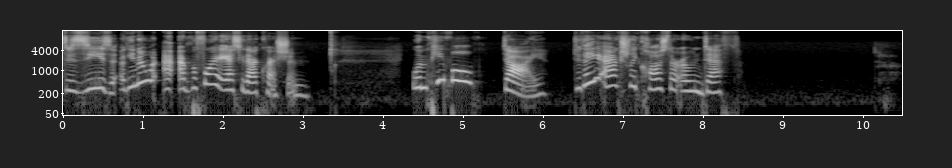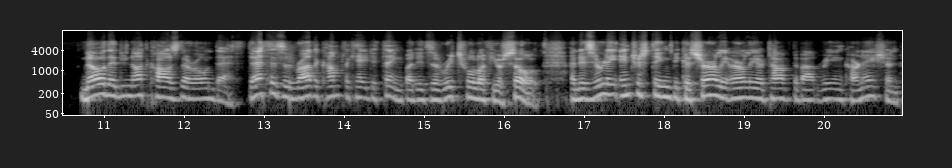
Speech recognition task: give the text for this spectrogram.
diseases? Oh, you know what? I, I, before I ask you that question, when people die, do they actually cause their own death? No, they do not cause their own death. Death is a rather complicated thing, but it's a ritual of your soul. And it's really interesting because Shirley earlier talked about reincarnation,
